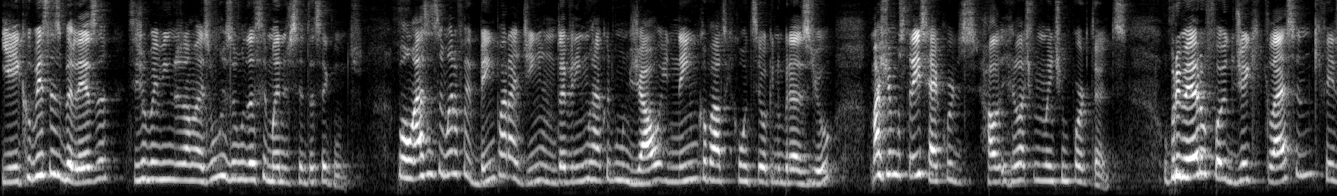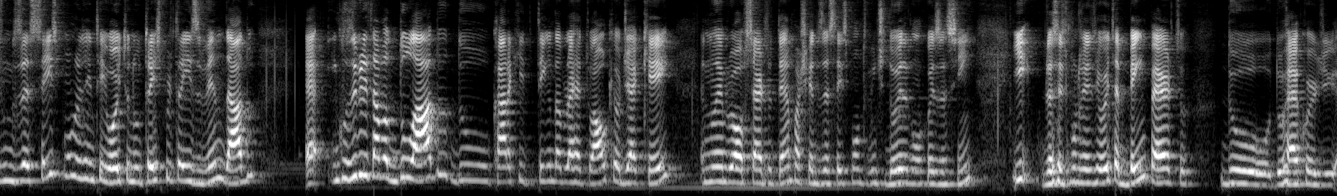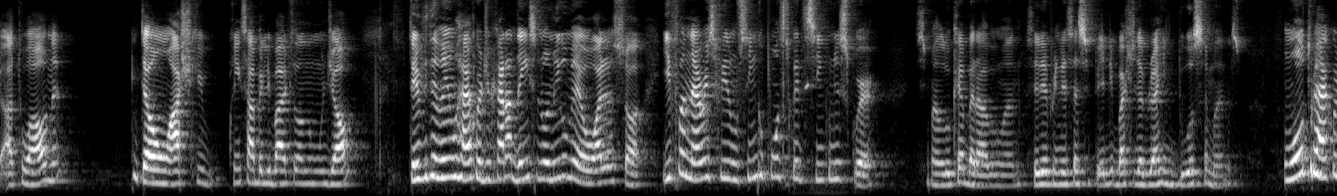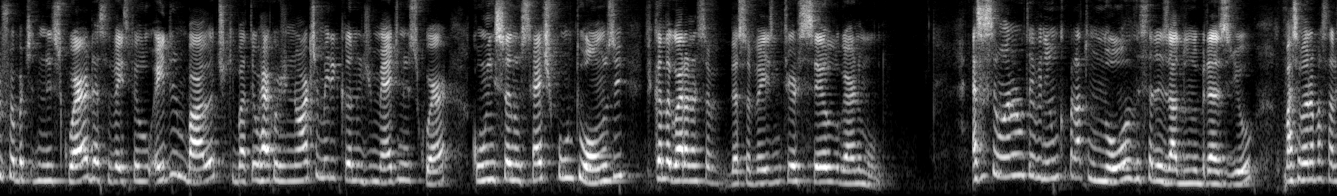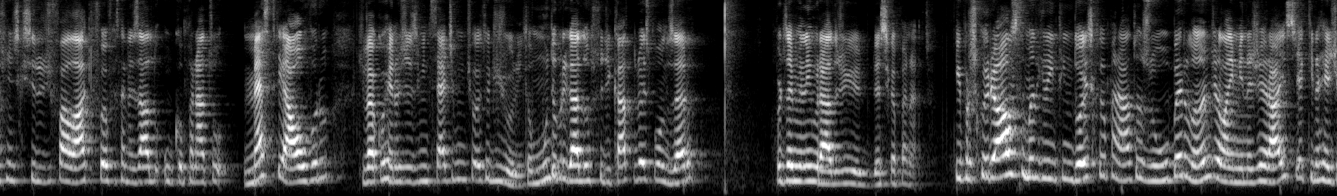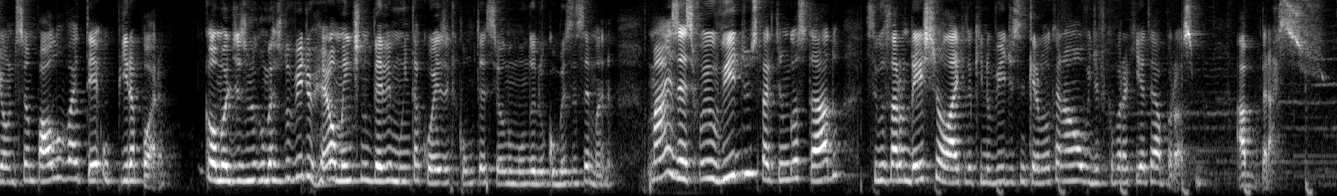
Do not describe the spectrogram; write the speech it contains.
E aí, cubistas, beleza? Sejam bem-vindos a mais um resumo da semana de 60 segundos. Bom, essa semana foi bem paradinha, não teve nenhum recorde mundial e nenhum campeonato que aconteceu aqui no Brasil, mas tivemos três recordes relativamente importantes. O primeiro foi do Jake Klassen, que fez um 16.88 no 3x3 vendado. É, inclusive, ele estava do lado do cara que tem o WR atual, que é o Jack Kay. Eu não lembro ao certo tempo, acho que é 16.22, alguma coisa assim. E 16.88 é bem perto do, do recorde atual, né? Então, acho que, quem sabe, ele bate lá no Mundial. Teve também um recorde canadense do amigo meu, olha só. Ethan Harris fez um 5.55 no Square. Esse maluco é brabo, mano. Se ele aprender SP, ele bate WR em duas semanas. Um outro recorde foi batido no Square, dessa vez pelo Aiden Barlett, que bateu o recorde norte-americano de média no Square com um insano 7.11, ficando agora nessa, dessa vez em terceiro lugar no mundo. Essa semana não teve nenhum campeonato novo oficializado no Brasil, mas semana passada eu tinha esquecido de falar que foi oficializado o campeonato Mestre Álvaro, que vai correr nos dias 27 e 28 de julho. Então, muito obrigado ao Sindicato 2.0 por ter me lembrado de, desse campeonato. E para os curiosos, semana que vem tem dois campeonatos, o Uberlândia, lá em Minas Gerais, e aqui na região de São Paulo vai ter o Pirapora. Como eu disse no começo do vídeo, realmente não teve muita coisa que aconteceu no mundo do Cubo essa semana. Mas esse foi o vídeo, espero que tenham gostado. Se gostaram, deixe seu like aqui no vídeo, se inscreva no canal, o vídeo fica por aqui e até a próxima. Abraço!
